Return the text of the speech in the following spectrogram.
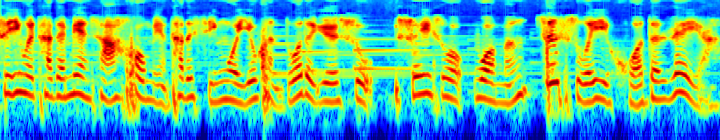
是因为她在面纱后面，她的行为有很多的约束。所以说，我们之所以活得累啊，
